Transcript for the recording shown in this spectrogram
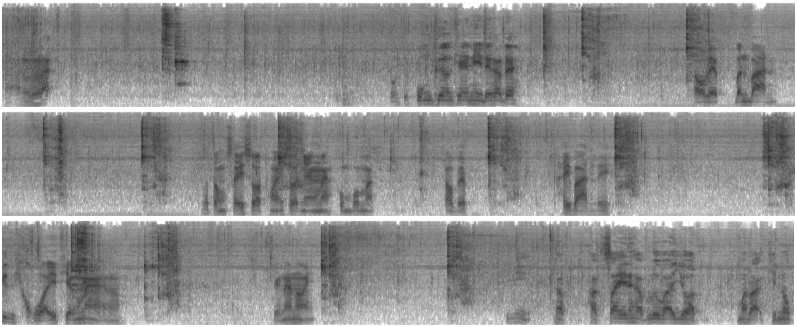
เอาละผมจะปรุงเครื่องแค่นี้เลยครับเด้อเอาแบบบ้านๆ ก็ต้องใส่ซอสหอยซอสหยังนะผมบ่มักเอาแบบไทยบ้านเลย คือขวอยู่เทียงหน้าเนาะเทียงหน้าหน่อย ที่นี่ครับผักไส้นะครับหรือว่ายอดมะระกินก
